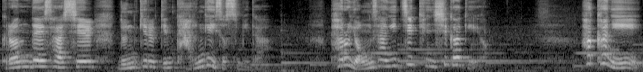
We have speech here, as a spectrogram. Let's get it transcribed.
그런데 사실 눈길을 낀 다른 게 있었습니다. 바로 영상이 찍힌 시각이에요. 하칸이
